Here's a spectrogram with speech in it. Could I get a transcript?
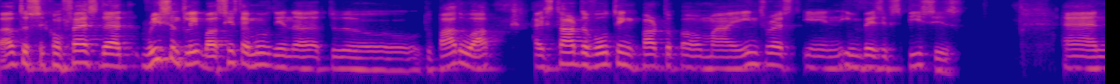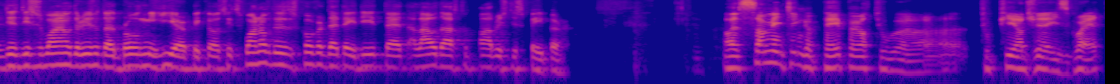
I have to confess that recently, well, since I moved in uh, to, to Padua, I started devoting part of my interest in invasive species. And this, this, is one of the reasons that brought me here, because it's one of the discoveries that I did that allowed us to publish this paper. Well, submitting a paper to, uh, to PeerJ is great.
